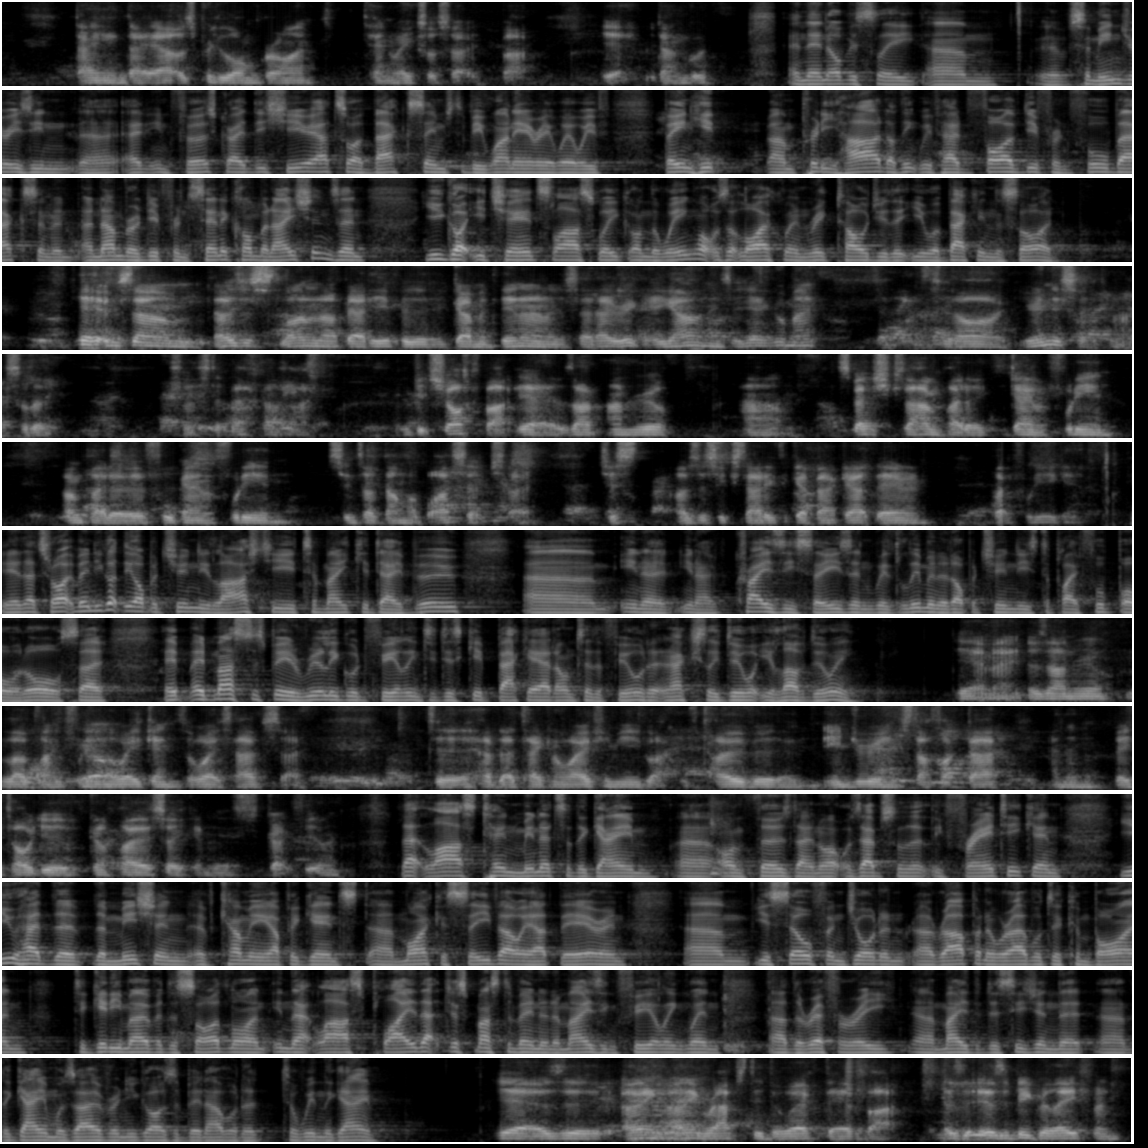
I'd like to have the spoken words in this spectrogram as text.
day in day out, it was a pretty long grind, ten weeks or so, but yeah, we done good. And then obviously um, uh, some injuries in uh, in first grade this year. Outside back seems to be one area where we've been hit um, pretty hard. I think we've had five different fullbacks and a, a, number of different centre combinations. And you got your chance last week on the wing. What was it like when Rick told you that you were back in the side? Yeah, it was. Um, I was just lining up out here for the government dinner, and I just said, "Hey, Rick, how you going?" And he said, "Yeah, good, mate." I said, "Oh, you're in this week," and I sort of sort of stepped back. I was like a bit shocked, but yeah, it was un- unreal um, especially because I haven't played a game of footy and I haven't played a full game of footy in, since I've done my biceps. So just I was just ecstatic to get back out there and play footy again. Yeah, that's right. I mean, you got the opportunity last year to make your debut um, in a you know crazy season with limited opportunities to play football at all. So it, it must just be a really good feeling to just get back out onto the field and actually do what you love doing. Yeah, mate, it was unreal. Love footy on the weekends, always have. So to have that taken away from you, like with COVID and injury and stuff like that, and then be told you're going to play this weekend is a great feeling. That last 10 minutes of the game uh, on Thursday night was absolutely frantic, and you had the, the mission of coming up against uh, Maika Sivo out there, and um, yourself and Jordan uh, Rapana were able to combine to get him over the sideline in that last play. That just must have been an amazing feeling when uh, the referee uh, made the decision that uh, the game was over and you guys had been able to, to win the game. Yeah, it was a, I think I think Raps did the work there, but it was, it was a big relief when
